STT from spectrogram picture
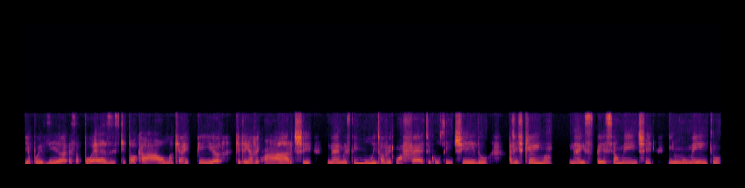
e a poesia, essa poesis que toca a alma, que arrepia, que tem a ver com a arte, né? mas tem muito a ver com afeto e com sentido, a gente queima. né? Especialmente em um momento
